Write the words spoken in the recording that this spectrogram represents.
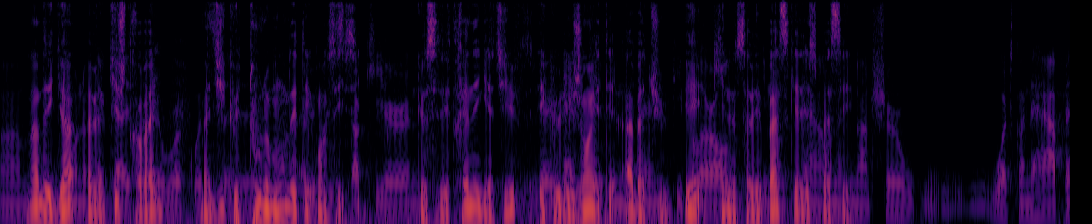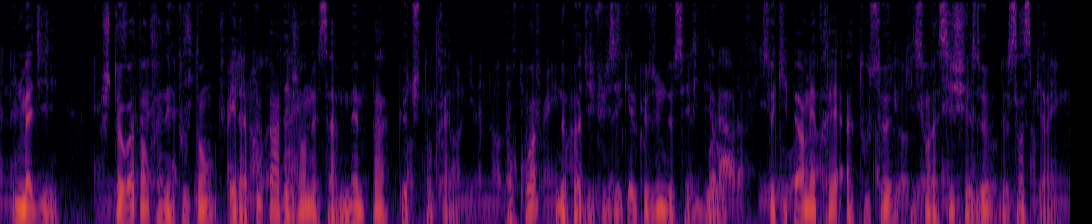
Um, L'un des gars avec qui je travaille m'a dit que tout le monde était coincé ici, que c'était très négatif et que les gens étaient abattus et qu'ils ne savaient pas ce qui allait se passer. Il m'a dit, je te vois t'entraîner tout le temps et la plupart des gens ne savent même pas que tu t'entraînes. Pourquoi ne pas diffuser quelques-unes de ces vidéos, ce qui permettrait à tous ceux qui sont assis chez eux de s'inspirer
